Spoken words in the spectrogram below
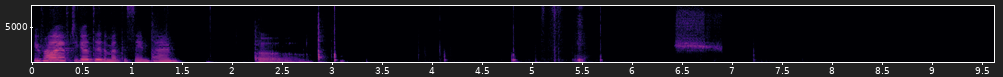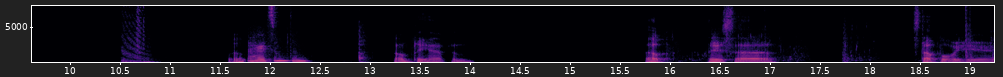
You probably have to go through them at the same time. Oh. Uh, I heard something. something happened. Oh, there's uh stuff over here.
